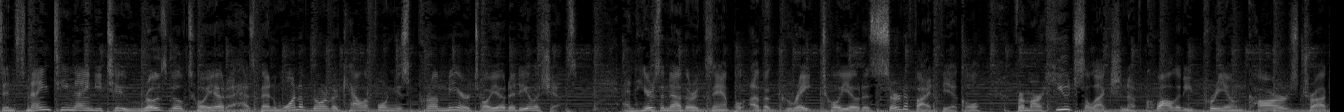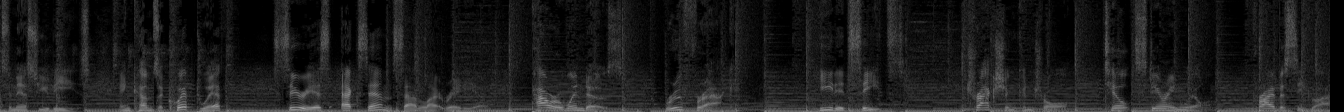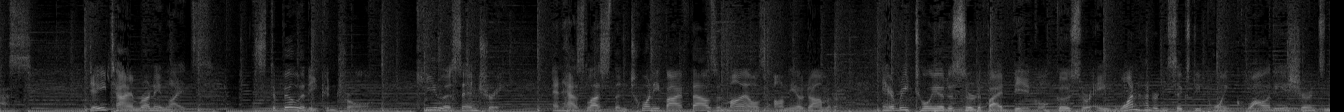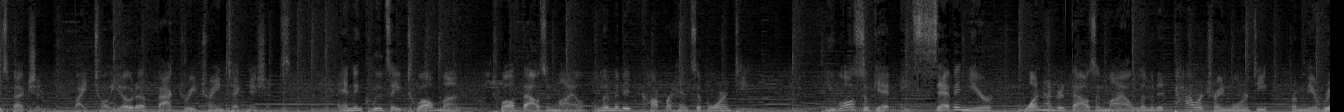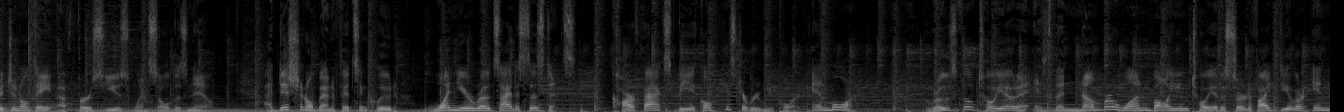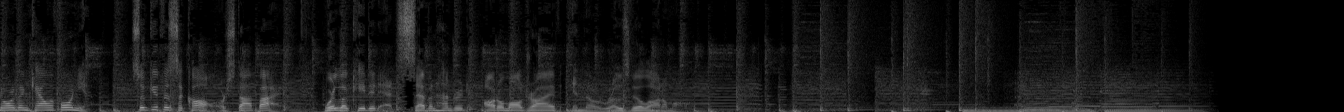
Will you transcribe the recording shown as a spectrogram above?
Since 1992, Roseville Toyota has been one of Northern California's premier Toyota dealerships. And here's another example of a great Toyota certified vehicle from our huge selection of quality pre owned cars, trucks, and SUVs, and comes equipped with Sirius XM satellite radio, power windows, roof rack, heated seats, traction control, tilt steering wheel, privacy glass, daytime running lights, stability control, keyless entry, and has less than 25,000 miles on the odometer. Every Toyota certified vehicle goes through a 160 point quality assurance inspection by Toyota factory trained technicians and includes a 12 month, 12,000 mile limited comprehensive warranty. You also get a 7 year, 100,000 mile limited powertrain warranty from the original date of first use when sold as new. Additional benefits include one year roadside assistance, Carfax vehicle history report, and more. Roseville Toyota is the number one volume Toyota certified dealer in Northern California. So give us a call or stop by. We're located at 700 Auto Mall Drive in the Roseville Auto Mall.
